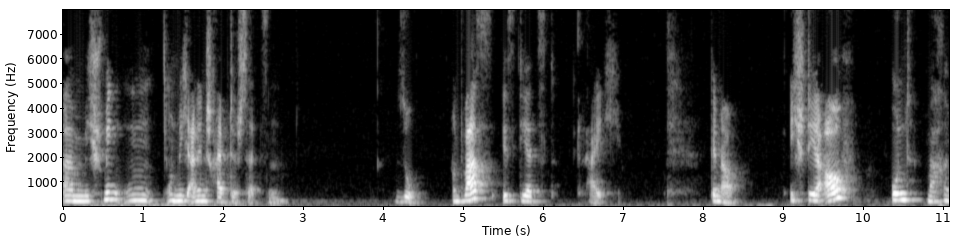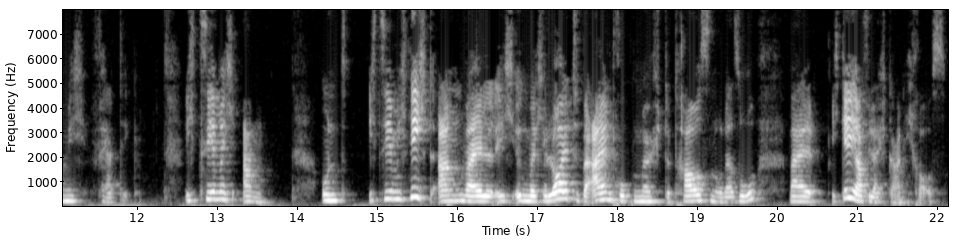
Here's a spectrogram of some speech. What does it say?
ähm, mich schminken und mich an den Schreibtisch setzen. So, und was ist jetzt gleich? Genau, ich stehe auf und mache mich fertig. Ich ziehe mich an und ich ziehe mich nicht an, weil ich irgendwelche Leute beeindrucken möchte draußen oder so, weil ich gehe ja vielleicht gar nicht raus,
